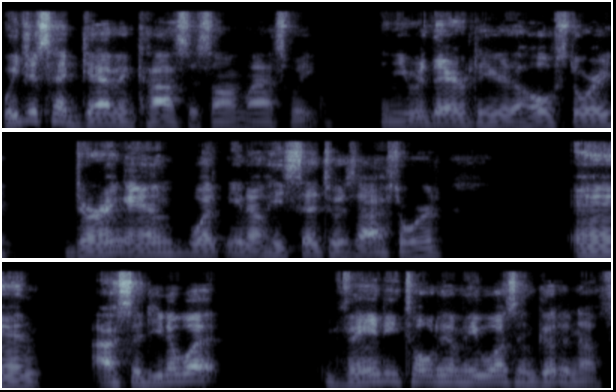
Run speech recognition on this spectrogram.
we just had Gavin Casas on last week, and you were there to hear the whole story during and what you know he said to us afterward. And I said, you know what? Vandy told him he wasn't good enough.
